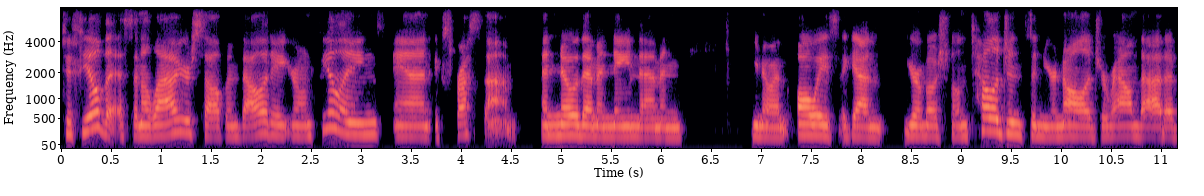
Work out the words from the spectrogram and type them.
to feel this and allow yourself and validate your own feelings and express them and know them and name them and you know i'm always again your emotional intelligence and your knowledge around that of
